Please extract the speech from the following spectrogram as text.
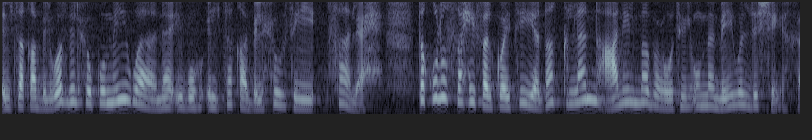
التقى بالوفد الحكومي ونائبه التقى بالحوثي صالح. تقول الصحيفة الكويتية نقلا عن المبعوث الأممي ولد الشيخ.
